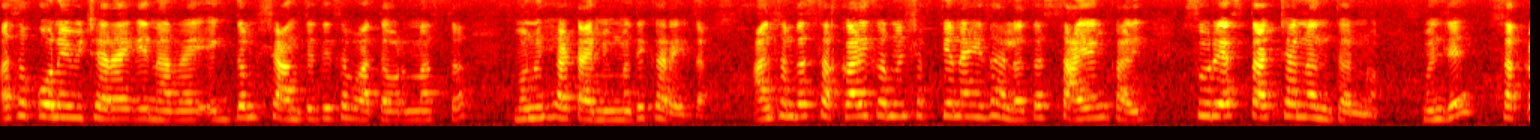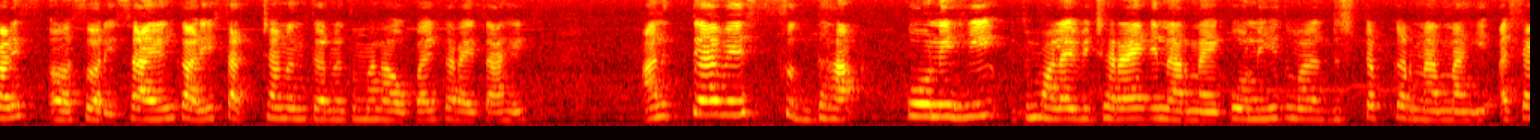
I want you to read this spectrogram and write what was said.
असं कोणी विचारायला येणार नाही. एकदम शांततेचं वातावरण असतं. म्हणून ह्या टायमिंगमध्ये करायचं. आणि समजा सकाळी करणं शक्य नाही झालं तर सायंकाळी सूर्यास्ताच्या नंतरनं म्हणजे सकाळी सॉरी सायंकाळी सातच्या नंतरनं तुम्हाला हा उपाय करायचा आहे. आणि त्यावेळेस सुद्धा कोणीही तुम्हाला विचारायला येणार नाही कोणीही तुम्हाला डिस्टर्ब करणार नाही अशा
